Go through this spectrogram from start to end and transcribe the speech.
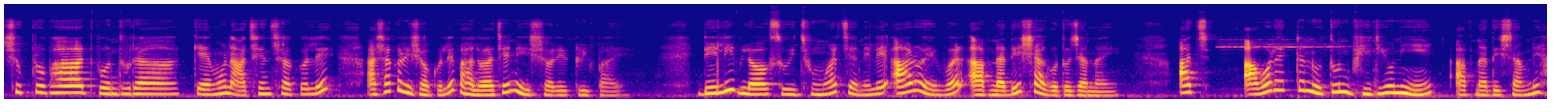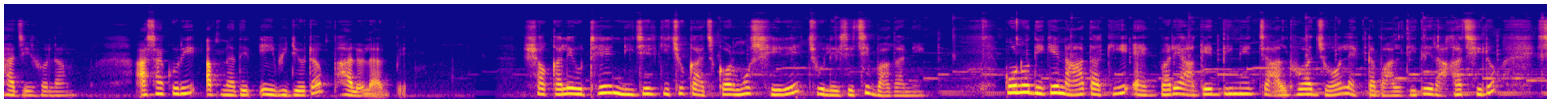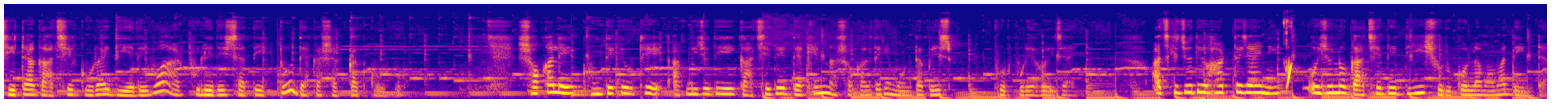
সুপ্রভাত বন্ধুরা, কেমন আছেন সকলে? আশা করি সকলে ভালো আছেন ঈশ্বরের কৃপায়। ডেলি ব্লগস উইথ ঝুমার চ্যানেলে আরও একবার আপনাদের স্বাগত জানাই। আজ আবার একটা নতুন ভিডিও নিয়ে আপনাদের সামনে হাজির হলাম। আশা করি আপনাদের এই ভিডিওটা ভালো লাগবে। সকালে উঠে নিজের কিছু কাজকর্ম সেরে চলে এসেছি বাগানে। কোনো দিকে না তাকিয়ে একবারে আগের দিনের চাল ধোয়া জল একটা বালতিতে রাখা ছিল, সেটা গাছের গোড়ায় দিয়ে দেব আর ফুলেদের সাথে একটু দেখা সাক্ষাৎ করব। সকালে ঘুম থেকে উঠে আপনি যদি এই গাছেদের দেখেন না, সকাল থেকে মনটা বেশ ফুরফুরে হয়ে যায় আজকে যদিও হাঁটতে যায়নি ওই জন্য গাছেদের দিয়েই শুরু করলাম আমার দিনটা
